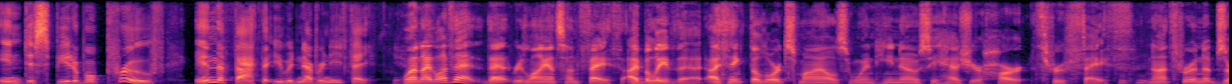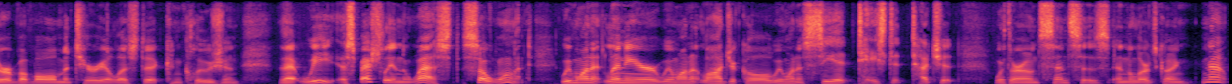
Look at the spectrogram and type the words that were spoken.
indisputable proof in the fact that you would never need faith. Well, and I love that that reliance on faith. I believe that. I think the Lord smiles when He knows He has your heart through faith, mm-hmm. not through an observable, materialistic conclusion that we, especially in the West, so want. We want it linear. We want it logical. We want to see it, taste it, touch it with our own senses. And the Lord's going, no.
